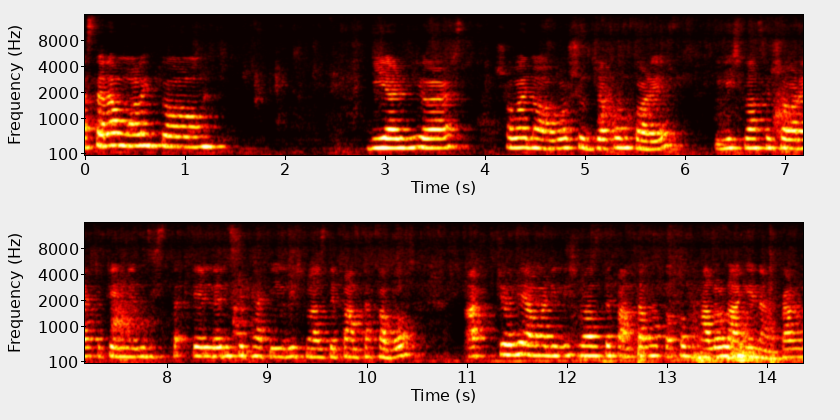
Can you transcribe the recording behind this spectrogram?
আসসালামু আলাইকুম। ডিয়ার ভিউয়ার্স সবাই নববর্ষ উদযাপন করে। ইলিশ মাছের সবার একটা টেন্ডেন্সি টেন্ডেন্সি থাকে ইলিশ মাছ দিয়ে পান্তা খাব। অ্যাকচুয়ালি আমার ইলিশ মাছ দিয়ে পান্তা ভাত অত ভালো লাগে না কারণ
